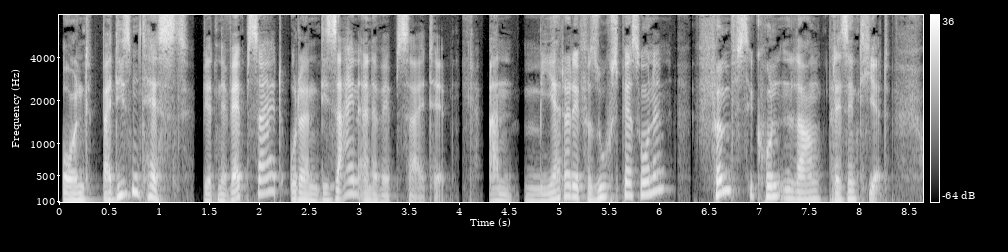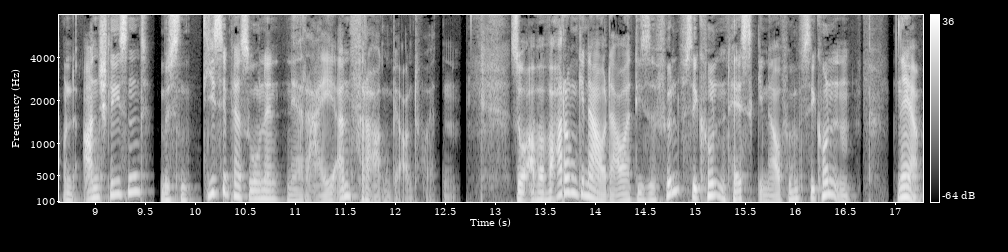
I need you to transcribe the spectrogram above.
Und bei diesem Test wird eine Website oder ein Design einer Webseite an mehrere Versuchspersonen fünf Sekunden lang präsentiert. Und anschließend müssen diese Personen eine Reihe an Fragen beantworten. So, aber warum genau dauert dieser 5-Sekunden-Test genau 5 Sekunden? Naja,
